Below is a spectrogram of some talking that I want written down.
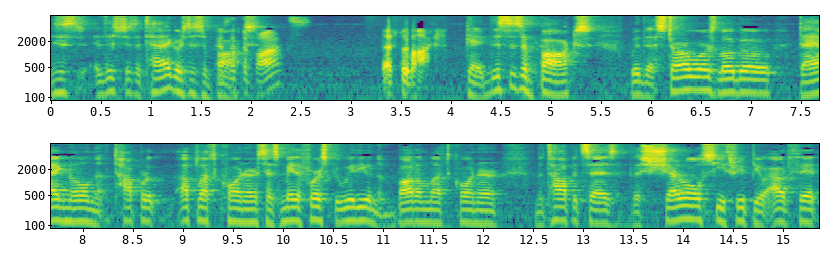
Is this, is this just a tag or is this a box? Is that the box? That's the box. Okay, this is a box with a Star Wars logo diagonal in the top up left corner. It says "May the Force be with you" in the bottom left corner. On the top, it says the Cheryl C-3PO outfit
